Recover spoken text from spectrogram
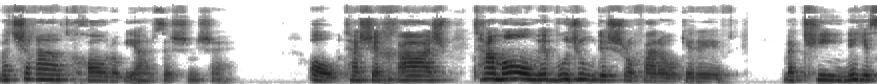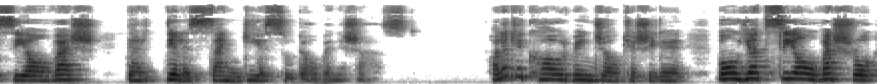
و چقدر خار و بیارزش میشه. آتش خشم تمام وجودش رو فرا گرفت و کینه سیاوش در دل سنگی سودا نشست. حالا که کار به اینجا کشیده باید سیاوش رو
